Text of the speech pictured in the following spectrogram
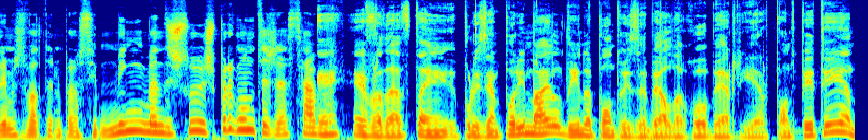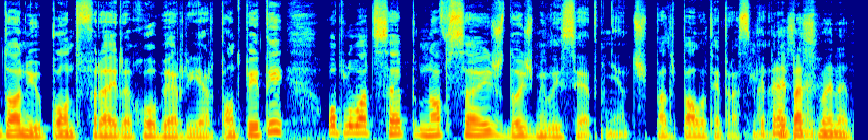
estaremos de volta no próximo domingo. Mande as suas perguntas, já sabe. É, é verdade. Tem, por exemplo, por e-mail, dina.isabela.rr.pt, antonio.ferreira.rr.pt ou pelo WhatsApp 96 2007 500. Padre Paulo, até para a semana. Até Até para a semana.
